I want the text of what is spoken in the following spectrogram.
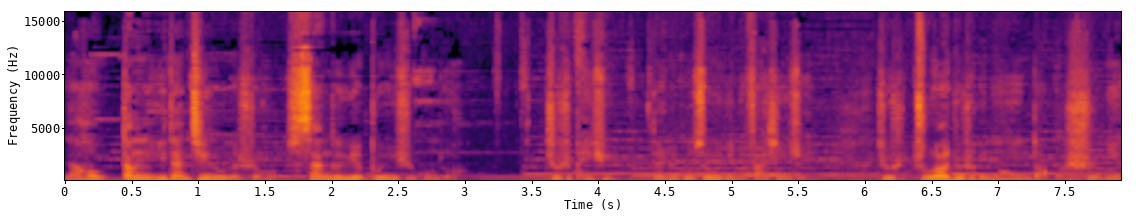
然后当你一旦进入的时候，三个月不允许工作，就是培训，但是公司会给你发薪水。就是主要就是给你引导使命、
